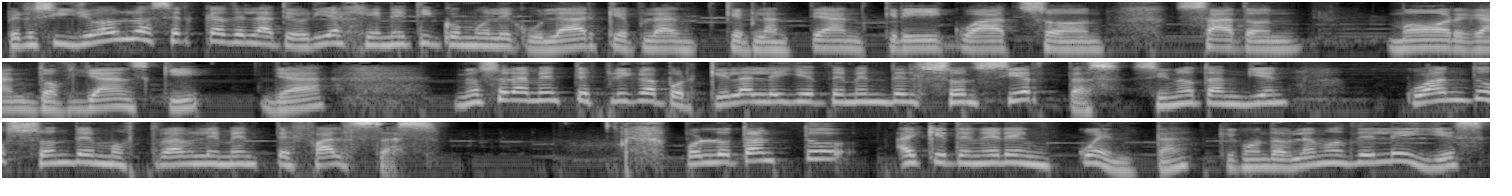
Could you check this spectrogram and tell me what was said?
Pero si yo hablo acerca de la teoría genético-molecular que, que plantean Crick, Watson, Sutton, Morgan, Dovjansky, ¿ya? No solamente explica por qué las leyes de Mendel son ciertas, sino también cuándo son demostrablemente falsas. Por lo tanto, hay que tener en cuenta que cuando hablamos de leyes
